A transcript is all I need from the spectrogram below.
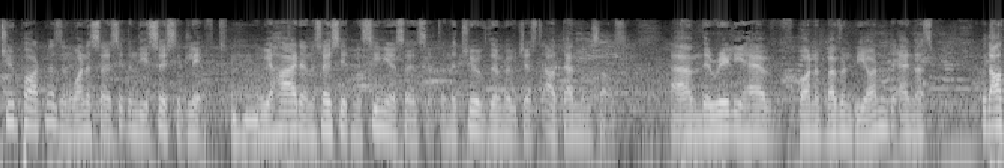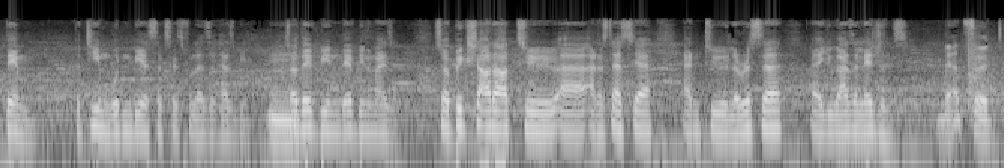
two partners and one associate, and the associate left. Mm-hmm. And we hired an associate and a senior associate, and the two of them have just outdone themselves. Um, they really have gone above and beyond, and that's without them, the team wouldn't be as successful as it has been. Mm. So they've been they've been amazing. So big shout out to uh, Anastasia and to Larissa. Uh, you guys are legends. That's it.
